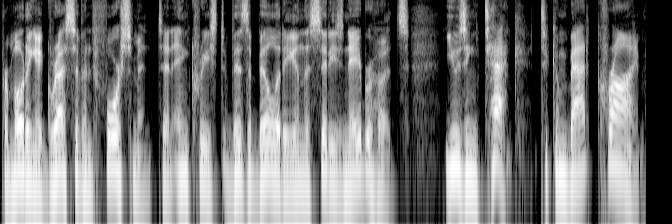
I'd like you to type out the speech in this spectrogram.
promoting aggressive enforcement and increased visibility in the city's neighborhoods, using tech to combat crime,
